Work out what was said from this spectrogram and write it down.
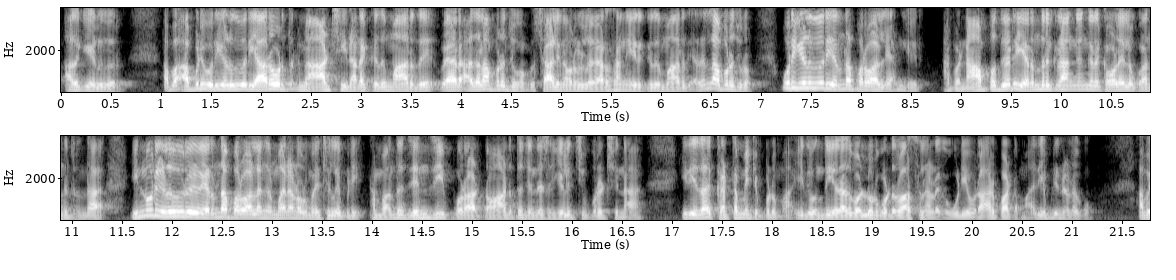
அதுக்கு எழுதுவர் அப்போ அப்படி ஒரு எழுபது பேர் யாரோ ஒருத்தர் ஆட்சி நடக்குது மாறுது வேற அதெல்லாம் வச்சுக்கோம் ஸ்டாலின் அவர்கள் அரசாங்கம் இருக்குது மாறுது அதெல்லாம் வச்சுக்கோம் ஒரு எழுபது பேர் இறந்தா பரவாயில்லையான்னு கேட்குறேன் அப்போ நாற்பது பேர் இறந்துருக்காங்கிற கவலையில் உட்காந்துட்டு இருந்தா இன்னொரு எழுபது பேர் இறந்தா பரவாயில்லங்கிற மாதிரியான ஒரு முயற்சிகள் எப்படி? நம்ம வந்து ஜென்ஜி போராட்டம் அடுத்த ஜெனரேஷன் எழுச்சி புரட்சினா இது ஏதாவது கட்டமைக்கப்படுமா? இது வந்து ஏதாவது வள்ளூர் கோட்டை வாசல் நடக்கக்கூடிய ஒரு ஆர்ப்பாட்டமா? இது எப்படி நடக்கும்? அப்போ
